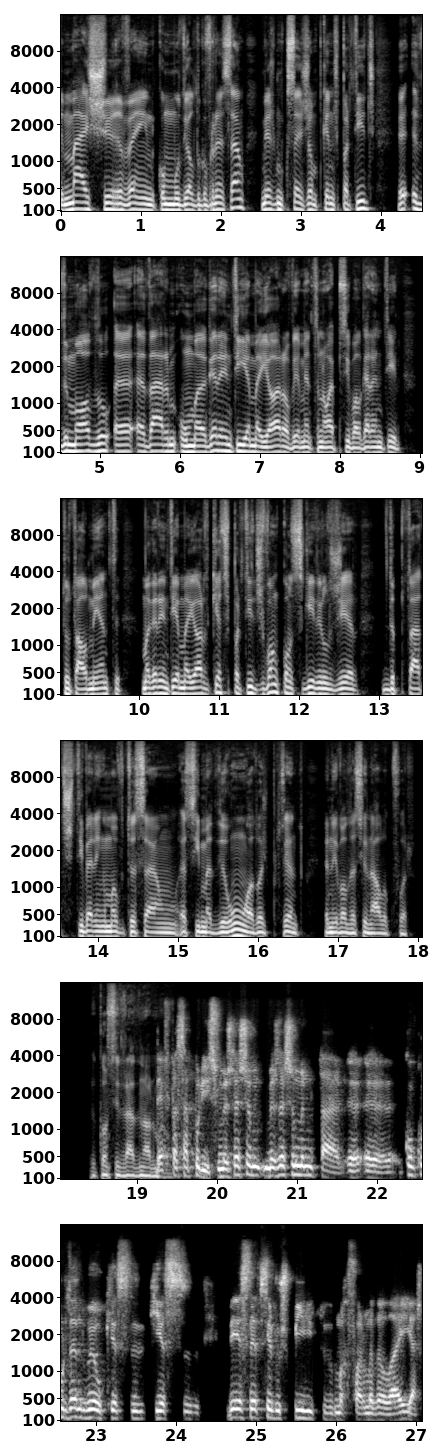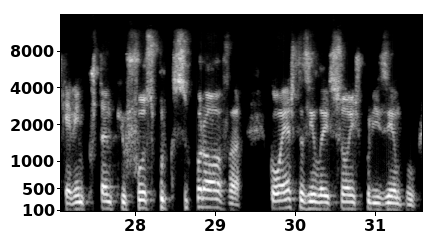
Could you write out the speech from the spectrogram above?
mais se revêem como modelo de governação, mesmo que sejam pequenos partidos, de modo a, a dar uma garantia maior, obviamente não é possível garantir totalmente, uma garantia maior de que esses partidos vão conseguir eleger deputados se tiverem uma votação acima de 1 ou 2% a nível nacional, o que for considerado normal. Deve passar por isso, mas deixa-me mas deixa anotar, uh, uh, concordando eu que, esse, que esse, esse deve ser o espírito de uma reforma da lei, acho que era importante que o fosse, porque se prova com estas eleições, por exemplo,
